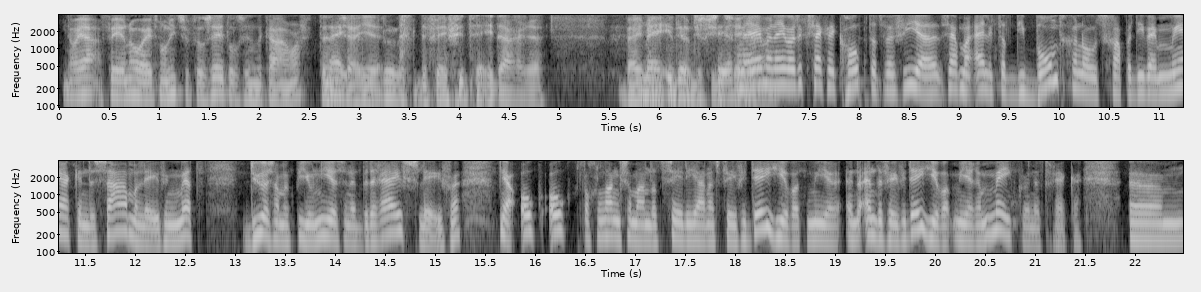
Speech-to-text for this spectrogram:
Nou ja, VNO heeft nog niet zoveel zetels in de Kamer. Tenzij Nee, je de VVD daar eh bij Mee rekent en identificeert. misschien CDA. Nee, maar nee, wat ik zeg, ik hoop dat we via, zeg maar eigenlijk dat die bondgenootschappen die wij merken in de samenleving met duurzame pioniers in het bedrijfsleven, ja, ook, ook toch langzaamaan dat CDA en het VVD hier wat meer, en, en de VVD hier wat meer in mee kunnen trekken. Ehm,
